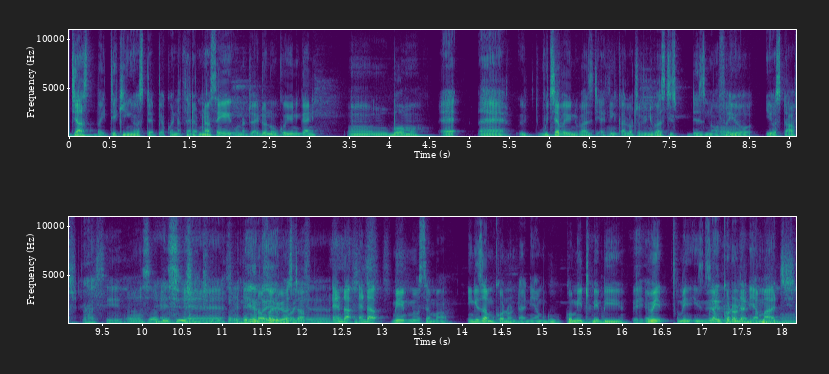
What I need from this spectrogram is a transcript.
just by taking your step ya kwenda therapy. Na sahii unajua i don't know uko uni gani? Mm, bomo. Eh, eh, whichever university i think a lot of universities doesn't offer your, your stuff. Enda mi usema ingiza mkono ndani ya mguu. Commit maybe I mean, I mean, ingiza mkono ndani ya maji.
